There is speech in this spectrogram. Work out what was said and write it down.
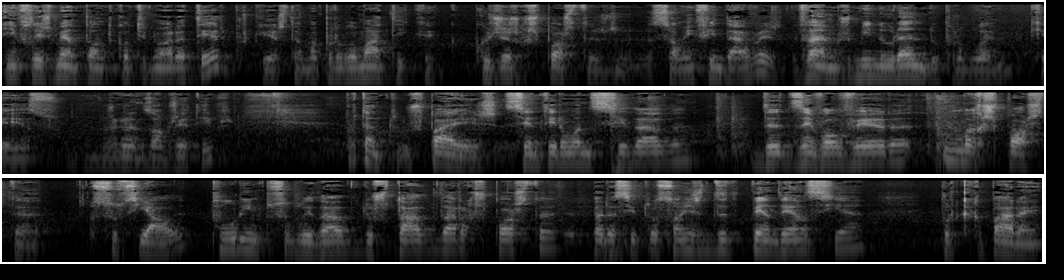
infelizmente hão de continuar a ter, porque esta é uma problemática cujas respostas são infindáveis, vamos minorando o problema, que é esse um dos grandes objetivos. Portanto, os pais sentiram a necessidade de desenvolver uma resposta social por impossibilidade do Estado dar resposta para situações de dependência, porque reparem,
